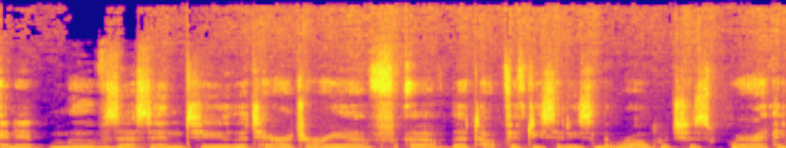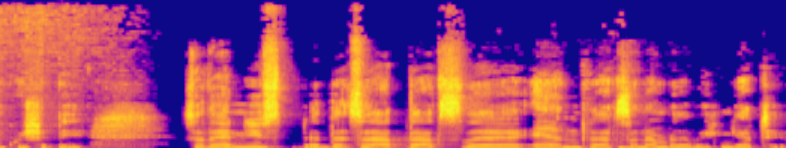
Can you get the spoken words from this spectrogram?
and it moves us into the territory of of the top 50 cities in the world, which is where I think we should be. So then you so that that's the end. That's the number that we can get to.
